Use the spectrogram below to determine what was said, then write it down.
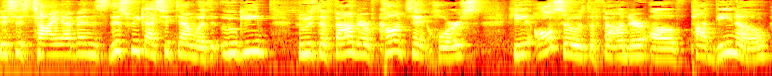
This is Ty Evans. This week I sit down with Ugi, who is the founder of Content Horse. He also is the founder of Podino,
